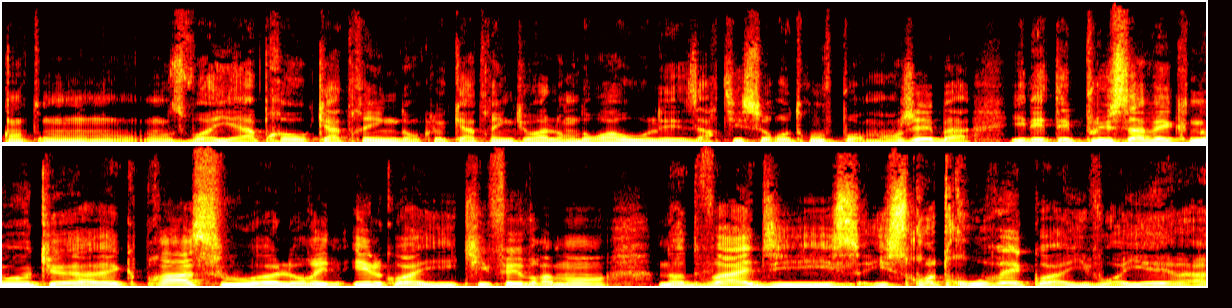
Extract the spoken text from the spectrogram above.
quand on, se voyait après au catering, donc le catering, tu vois, l'endroit où les artistes se retrouvent pour manger, bah, il était plus avec nous qu'avec Pras ou euh, Lauryn Hill. Il kiffait vraiment notre vibes, il, se- retrouvait. Il voyait euh,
